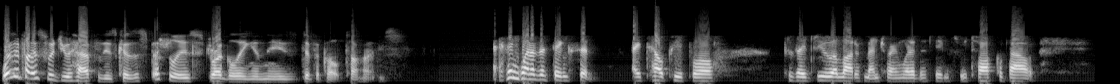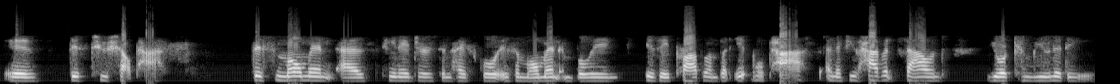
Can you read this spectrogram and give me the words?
what advice would you have for these kids, especially struggling in these difficult times? I think one of the things that I tell people, because I do a lot of mentoring, one of the things we talk about is this too shall pass. this moment as teenagers in high school is a moment and bullying is a problem, but it will pass. And if you haven't found your community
